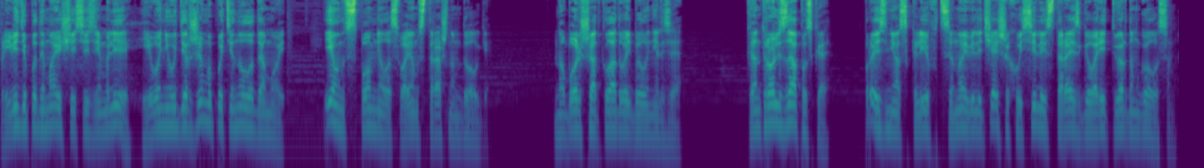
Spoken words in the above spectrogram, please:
При виде поднимающейся земли его неудержимо потянуло домой, и он вспомнил о своем страшном долге. Но больше откладывать было нельзя. «Контроль запуска!» Произнес Клифф ценой величайших усилий, стараясь говорить твердым голосом.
